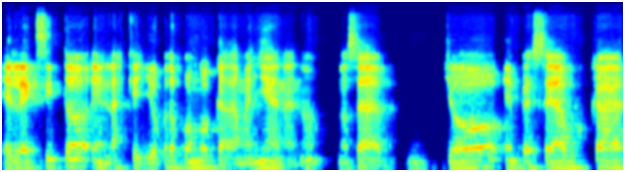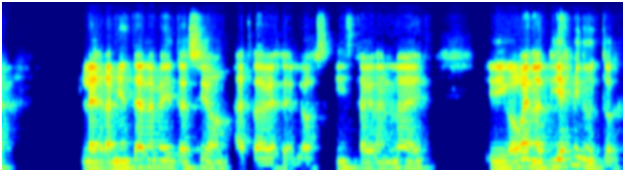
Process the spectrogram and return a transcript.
el éxito en las que yo propongo cada mañana, ¿no? O sea, yo empecé a buscar la herramienta de la meditación a través de los Instagram Live y digo, bueno, 10 minutos.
